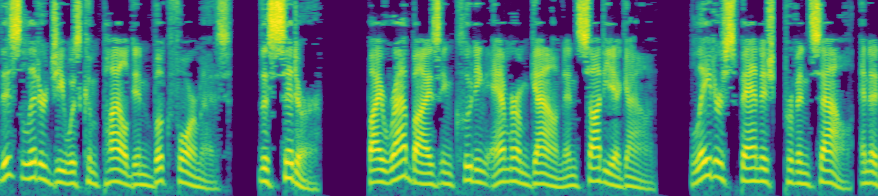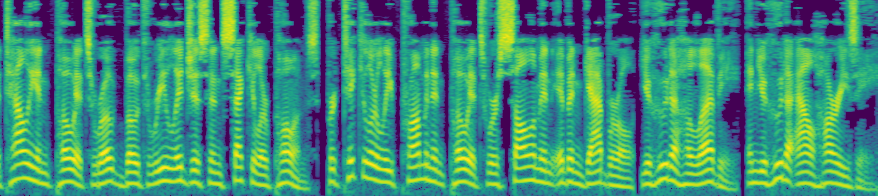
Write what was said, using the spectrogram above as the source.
This liturgy was compiled in book form as the Siddur by rabbis including Amram Gaon and Saadia Gaon. Later Spanish, Provençal, and Italian poets wrote both religious and secular poems. Particularly prominent poets were Solomon ibn Gabirol, Yehuda Halevi, and Yehuda al-Harizi.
